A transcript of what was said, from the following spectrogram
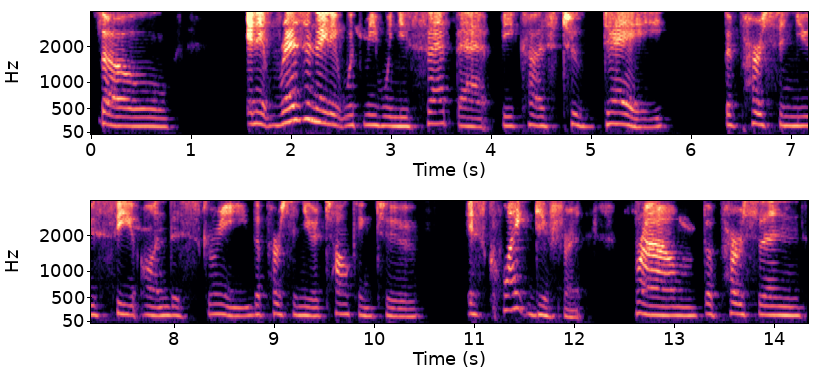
So, and it resonated with me when you said that because today, the person you see on the screen, the person you're talking to, is quite different from the person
